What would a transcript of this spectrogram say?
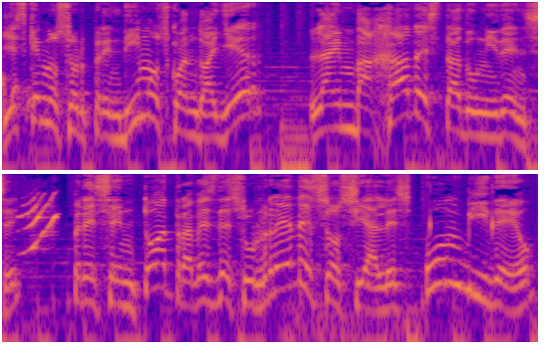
Y es que nos sorprendimos cuando ayer la embajada estadounidense presentó a través de sus redes sociales un video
